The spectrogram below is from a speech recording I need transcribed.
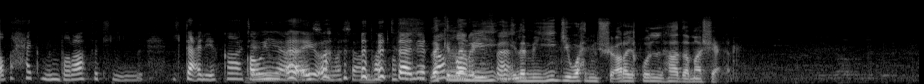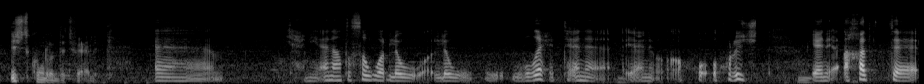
أضحك من ظرافة ال- التعليقات. قوية يعني عايشة ما شاء الله. التعليقات لكن لما. لما يجي واحد من الشعراء يقول هذا ما شعر إيش تكون ردة فعلك؟ آم، يعني أنا أتصور لو لو وضعت أنا يعني أخرجت يعني أخذت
